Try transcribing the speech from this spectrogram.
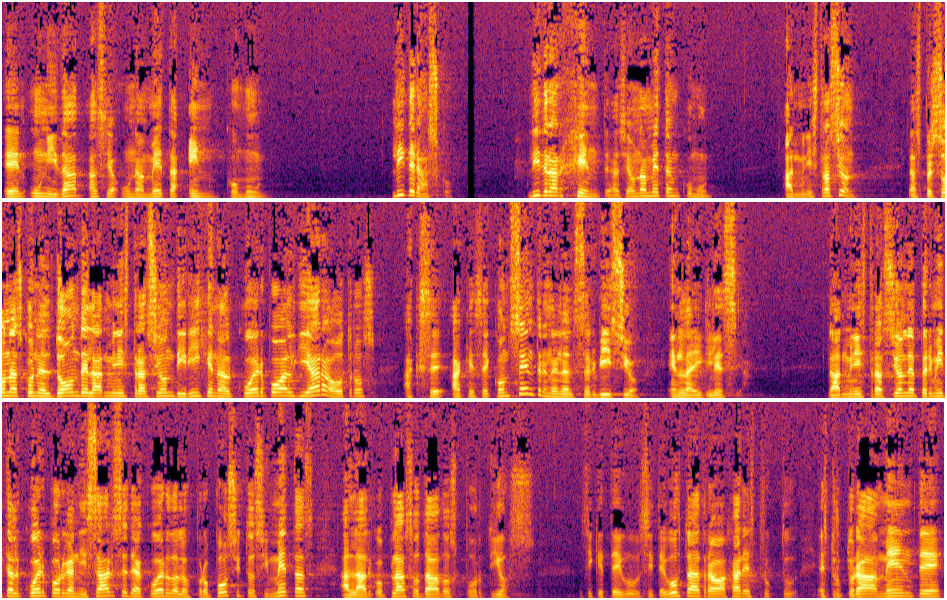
en unidad hacia una meta en común. Liderazgo. Liderar gente hacia una meta en común. Administración. Las personas con el don de la administración dirigen al cuerpo al guiar a otros a que se concentren en el servicio en la iglesia. La administración le permite al cuerpo organizarse de acuerdo a los propósitos y metas a largo plazo dados por Dios. Así que si te gusta trabajar estructuradamente,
